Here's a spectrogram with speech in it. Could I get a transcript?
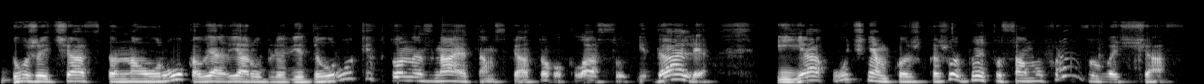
дуже часто на уроках. Я я роблю відеоуроки, хто не знає, там з 5 класу і далі. І я учням кажу одну і ту саму фразу весь час.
